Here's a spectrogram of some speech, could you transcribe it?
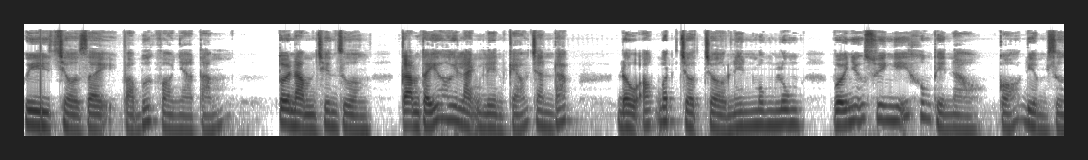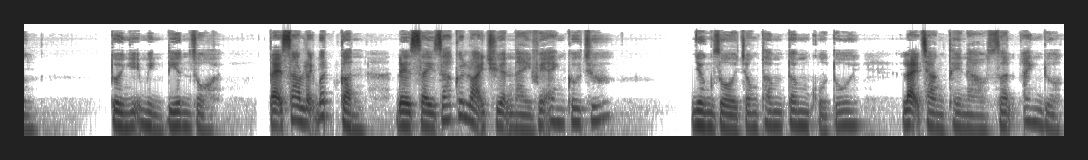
Huy trở dậy và bước vào nhà tắm. Tôi nằm trên giường, cảm thấy hơi lạnh liền kéo chăn đắp. Đầu óc bất chợt trở nên mông lung với những suy nghĩ không thể nào có điểm dừng. Tôi nghĩ mình điên rồi. Tại sao lại bất cẩn để xảy ra cái loại chuyện này với anh cơ chứ? Nhưng rồi trong thâm tâm của tôi lại chẳng thể nào giận anh được.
